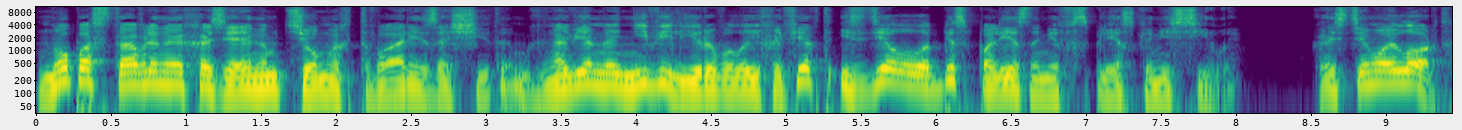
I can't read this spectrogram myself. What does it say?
но поставленная хозяином темных тварей защита мгновенно нивелировала их эффект и сделала бесполезными всплесками силы. «Костяной лорд,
